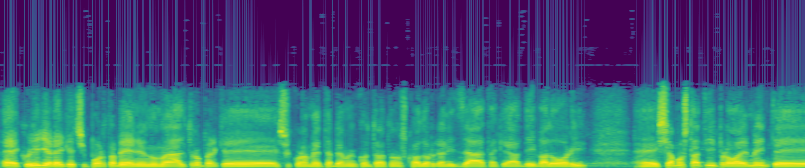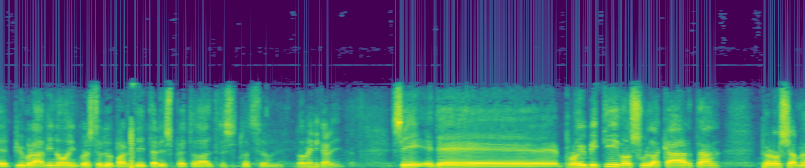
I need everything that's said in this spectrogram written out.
Ecco, io direi che ci porta bene, non altro perché sicuramente abbiamo incontrato una squadra organizzata che ha dei valori. Eh, siamo stati probabilmente più bravi noi in queste due partite rispetto ad altre situazioni. Domenica l'Inter. Sì, ed è proibitivo sulla carta, però siamo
